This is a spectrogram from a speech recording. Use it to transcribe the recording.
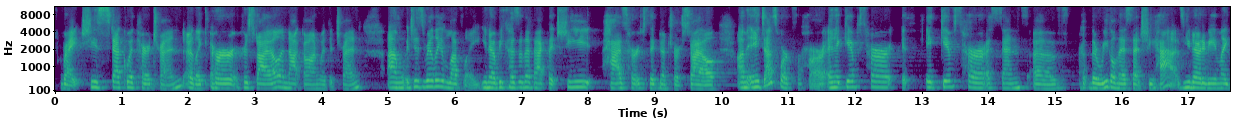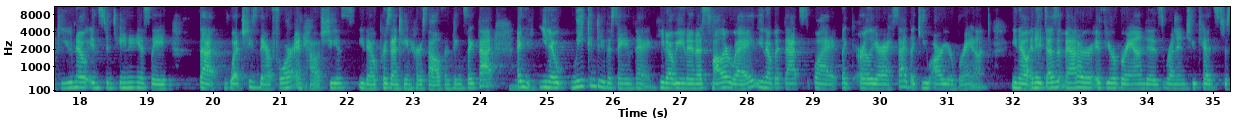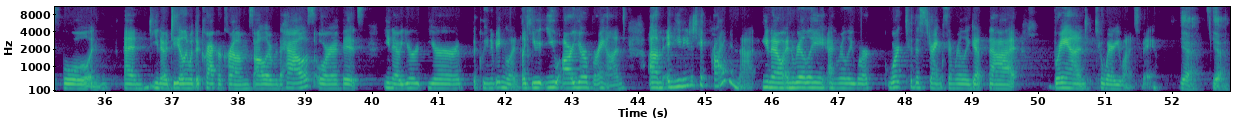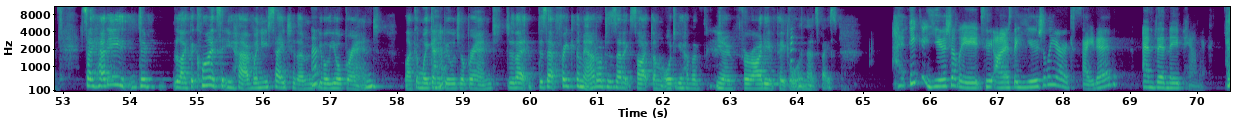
Right. She's stuck with her trend or like her her style and not gone with the trend um, which is really lovely you know because of the fact that she has her signature style um, and it does work for her and it gives her it, it gives her a sense of the regalness that she has you know what i mean? Like you know instantaneously that what she's there for and how she is, you know, presenting herself and things like that. Mm-hmm. And, you know, we can do the same thing, you know, I mean, in a smaller way, you know, but that's why, like earlier I said, like you are your brand, you know, and it doesn't matter if your brand is running two kids to school and, and, you know, dealing with the cracker crumbs all over the house, or if it's, you know you're you're the queen of england like you you are your brand um, and you need to take pride in that you know and really and really work work to the strengths and really get that brand to where you want it to be. Yeah, yeah. So how do you do, like the clients that you have when you say to them huh? you're your brand, like and we're going uh-huh. to build your brand, do that does that freak them out or does that excite them or do you have a you know variety of people in that space? I think usually, to be honest, they usually are excited and then they panic.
